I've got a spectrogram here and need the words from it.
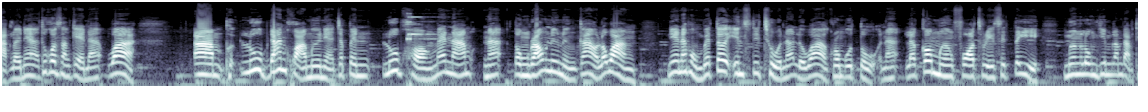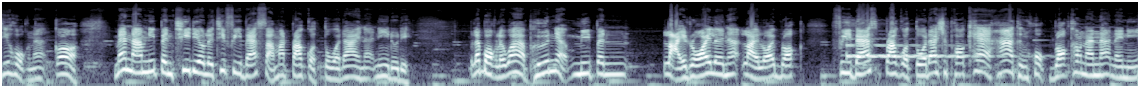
ลักๆ เลยเนี่ย ทุกคนสังเกตนะว่าอ่ารูปด้านขวามือเนี่ย จะเป็นรูปของแม่น้ำนะ ตรงเร้า119 ระหว่าง เนี่ยนะผม Weather Institute นะหรือว่ากรมอุตุนะแล้วก็เมือง Fortress City เมืองลงยิมลำดับที่ 6 นะ ก็แม่น้ำนี้เป็นที่เดียวเลยที่ฟรีแบสสามารถปรากฏตัวได้นะ นี่ดูดิ และบอกเลยว่าพื้นเนี่ยมีเป็นหลายร้อยเลยนะ หลายร้อยบล็อกฟรีแบสปรากฏตัวได้เฉพาะแค่ 5-6 บล็อกเท่านั้นนะในนี้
